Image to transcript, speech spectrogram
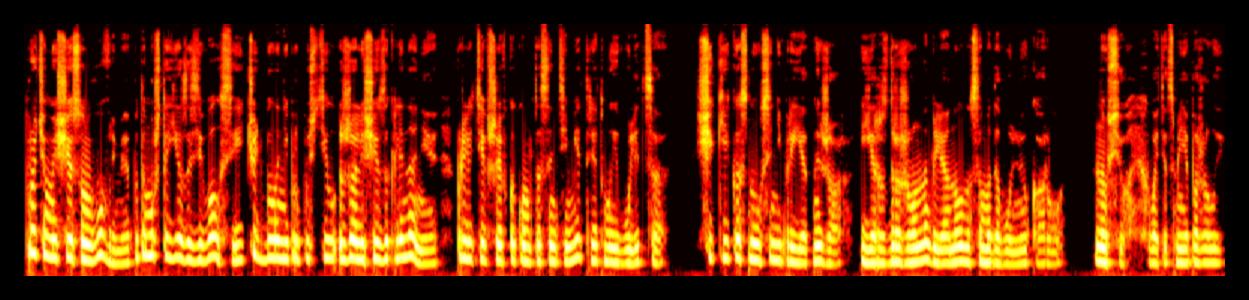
Впрочем, исчез он вовремя, потому что я зазевался и чуть было не пропустил жалящее заклинание, пролетевшее в каком-то сантиметре от моего лица. Щеки коснулся неприятный жар, и я раздраженно глянул на самодовольную Карлу. Ну все, хватит с меня, пожалуй.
